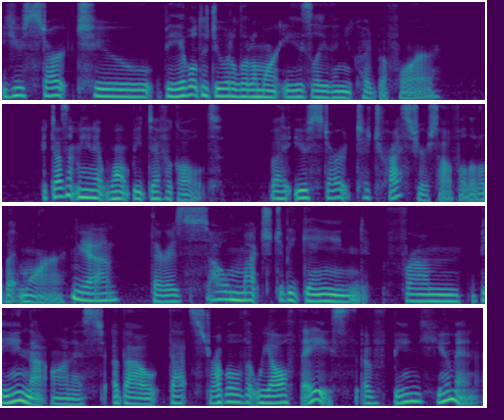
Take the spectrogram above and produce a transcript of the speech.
You start to be able to do it a little more easily than you could before. It doesn't mean it won't be difficult, but you start to trust yourself a little bit more. Yeah. There is so much to be gained from being that honest about that struggle that we all face of being human.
